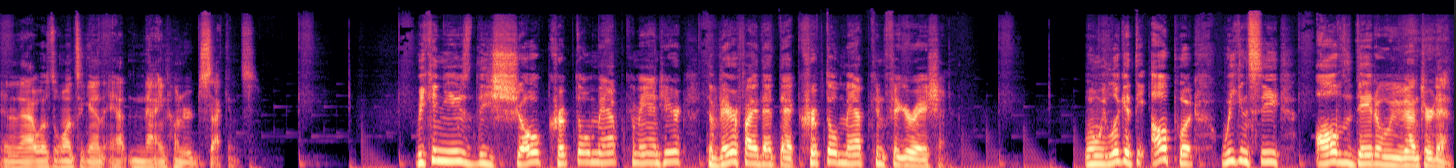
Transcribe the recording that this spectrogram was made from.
And that was once again at 900 seconds. We can use the show crypto map command here to verify that that crypto map configuration. When we look at the output, we can see all the data we've entered in.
